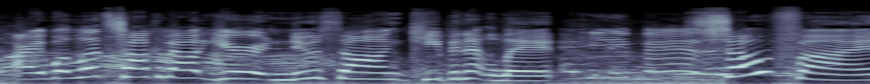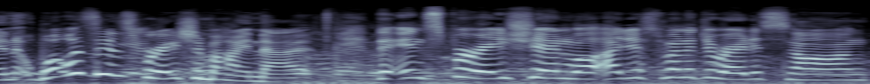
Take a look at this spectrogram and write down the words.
All right, well, let's talk about your new song, Keeping It Lit. So fun. What was the inspiration behind that? The inspiration, well, I just wanted to write a song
